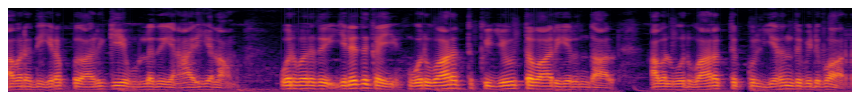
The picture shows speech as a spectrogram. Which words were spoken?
அவரது இறப்பு அருகே உள்ளது என அறியலாம். ஒருவரது இடது கை ஒரு வாரத்துக்கு இழுத்தவாறு இருந்தால் அவள் ஒரு வாரத்திற்குள் இறந்து விடுவார்.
